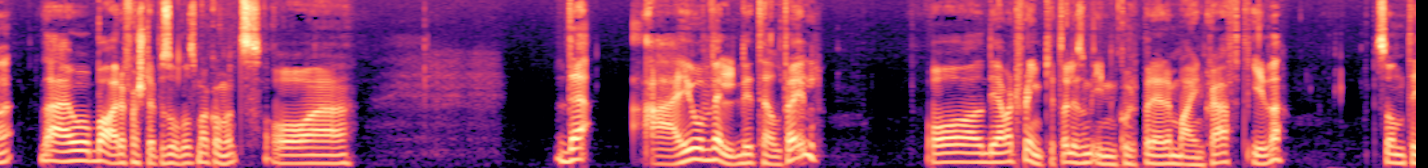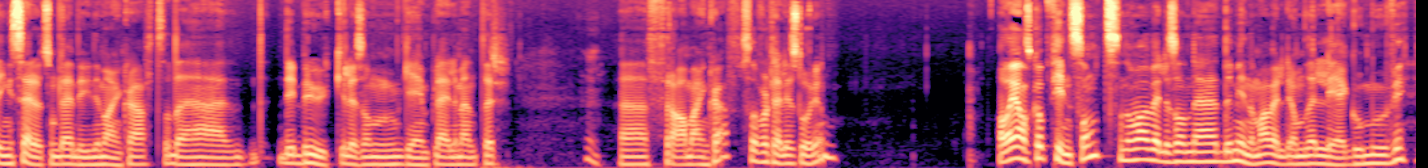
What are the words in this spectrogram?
Det er jo bare første episode som har kommet, og det er jo veldig telltale. Og de har vært flinke til å liksom inkorporere Minecraft i det. Sånne ting ser ut som de er bygd i Minecraft. og Det er, de bruker liksom gameplay-elementer uh, fra Minecraft som forteller historien. Og det er ganske oppfinnsomt. Det, var veldig sånn, det minner meg veldig om The Lego Movie.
